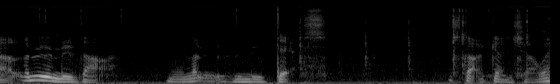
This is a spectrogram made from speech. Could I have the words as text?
Now, let me remove that. And let me remove this. Let's start again, shall we?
